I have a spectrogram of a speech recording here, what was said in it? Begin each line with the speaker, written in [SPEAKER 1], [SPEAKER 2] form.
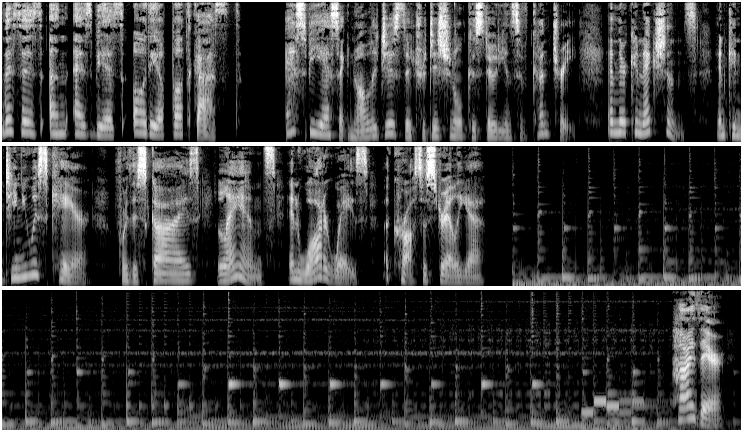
[SPEAKER 1] This is an SBS audio podcast.
[SPEAKER 2] SBS acknowledges the traditional custodians of country and their connections and continuous care for the skies, lands, and waterways across Australia. Hi there.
